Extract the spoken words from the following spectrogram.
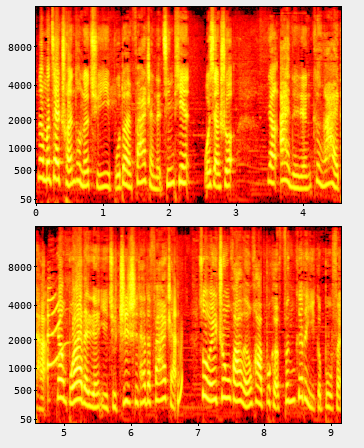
那么在传统的曲艺不断发展的今天，我想说，让爱的人更爱它，让不爱的人也去支持它的发展，作为中华文化不可分割的一个部分，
